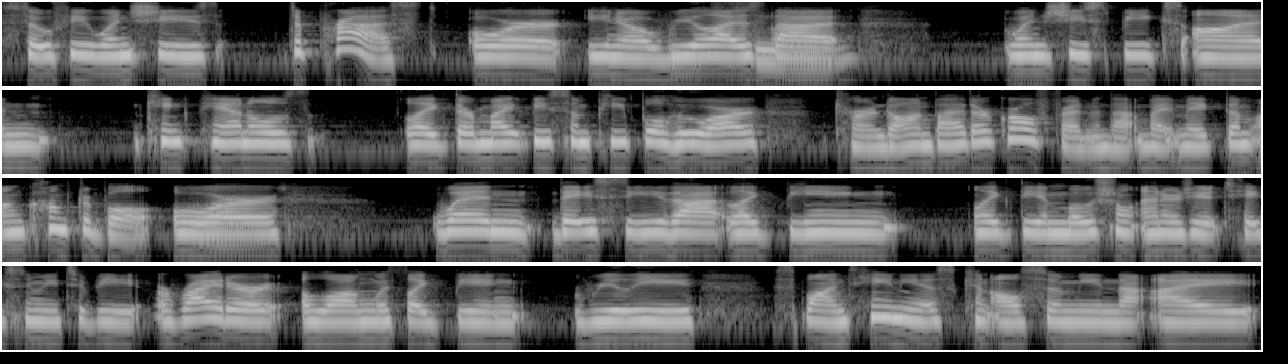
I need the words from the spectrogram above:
sophie when she's depressed or you know realize that when she speaks on kink panels like there might be some people who are turned on by their girlfriend and that might make them uncomfortable. Or when they see that like being like the emotional energy it takes me to be a writer along with like being really spontaneous can also mean that I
